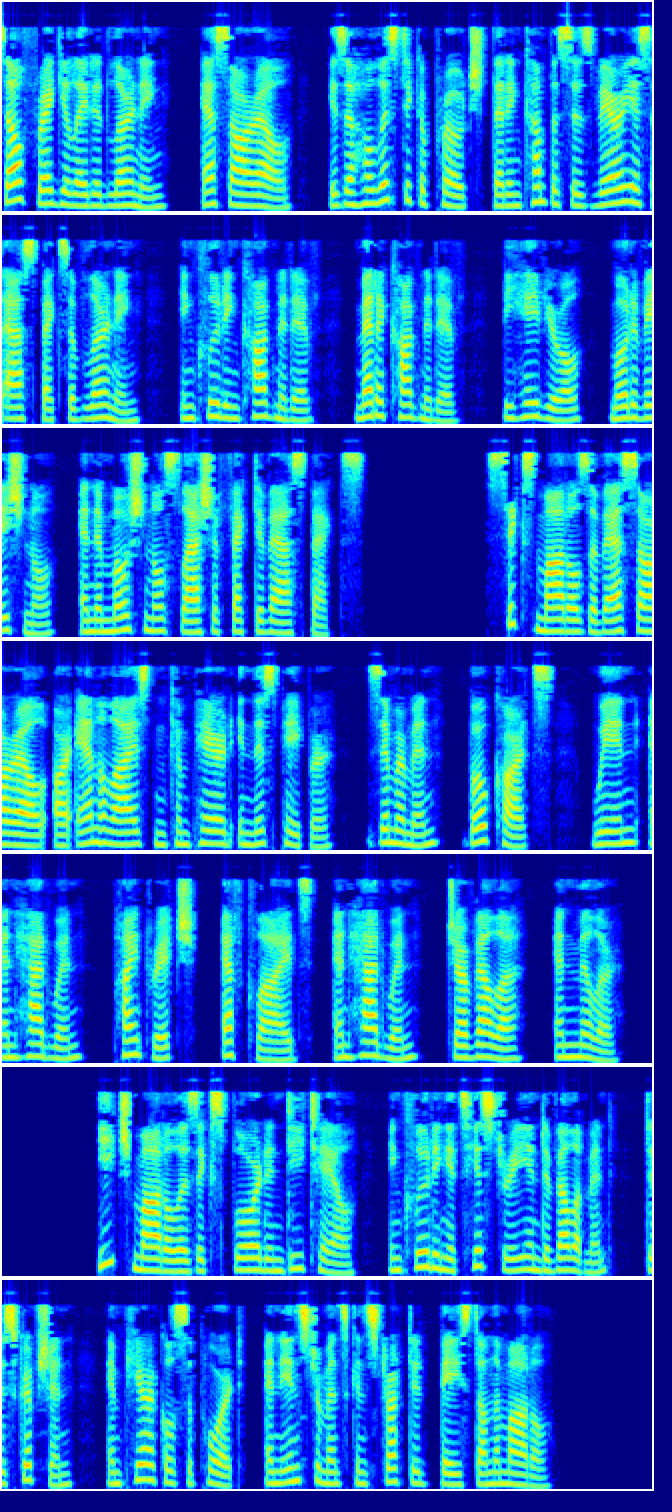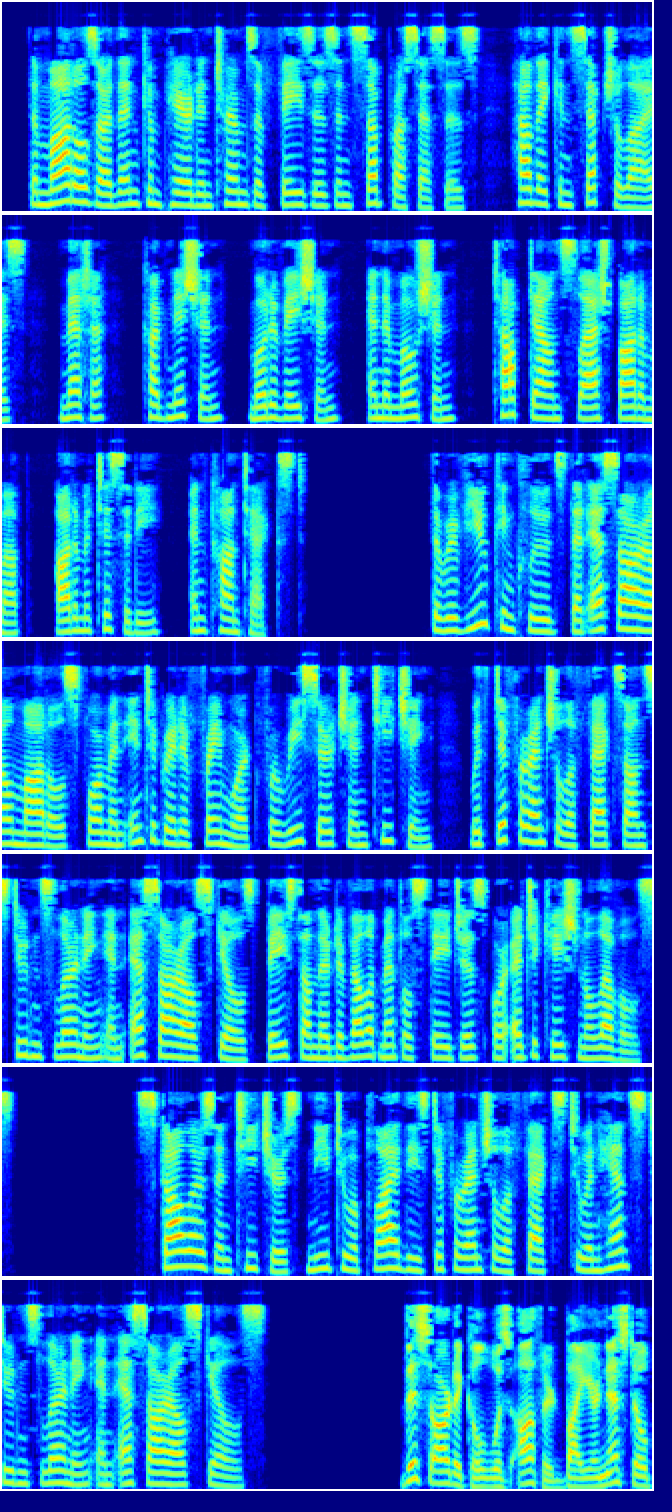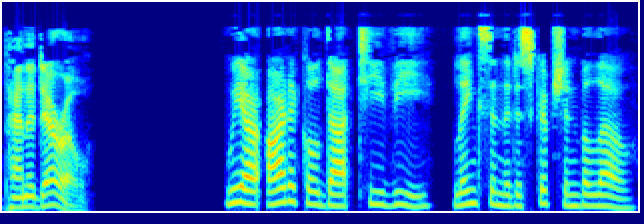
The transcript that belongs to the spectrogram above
Self-regulated learning, SRL, is a holistic approach that encompasses various aspects of learning, including cognitive, metacognitive, behavioral, motivational, and emotional-slash-affective aspects. Six models of SRL are analyzed and compared in this paper, Zimmerman, Boekaerts, Winne and Hadwin, Pintrich, F. Clydes, and Hadwin, Järvelä, and Miller. Each model is explored in detail, including its history and development, description, empirical support, and instruments constructed based on the model. The models are then compared in terms of phases and subprocesses, how they conceptualize, meta, cognition, motivation, and emotion, top-down slash bottom-up, automaticity, and context. The review concludes that SRL models form an integrative framework for research and teaching, with differential effects on students' learning and SRL skills based on their developmental stages or educational levels. Scholars and teachers need to apply these differential effects to enhance students' learning and SRL skills. This article was authored by Ernesto Panadero. We are RTCL.TV, links in the description below.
